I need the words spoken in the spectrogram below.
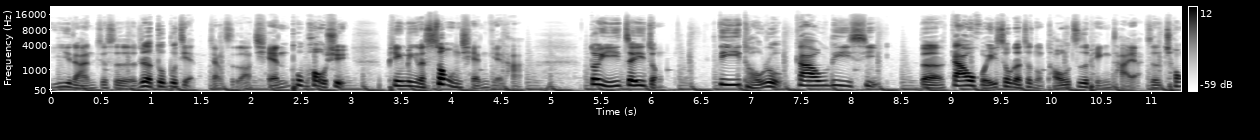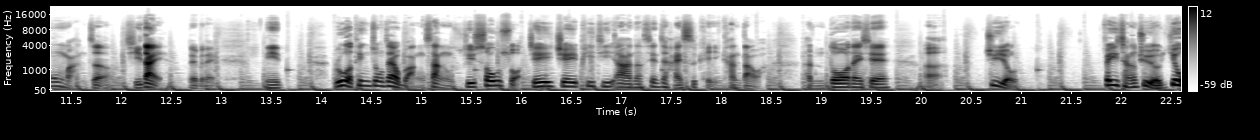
依然就是热度不减，这样子啊，前仆后续，拼命的送钱给他。对于这一种低投入、高利息的高回收的这种投资平台啊，就是充满着期待，对不对？你如果听众在网上去搜索 JJPTR 呢，现在还是可以看到啊，很多那些呃具有。非常具有诱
